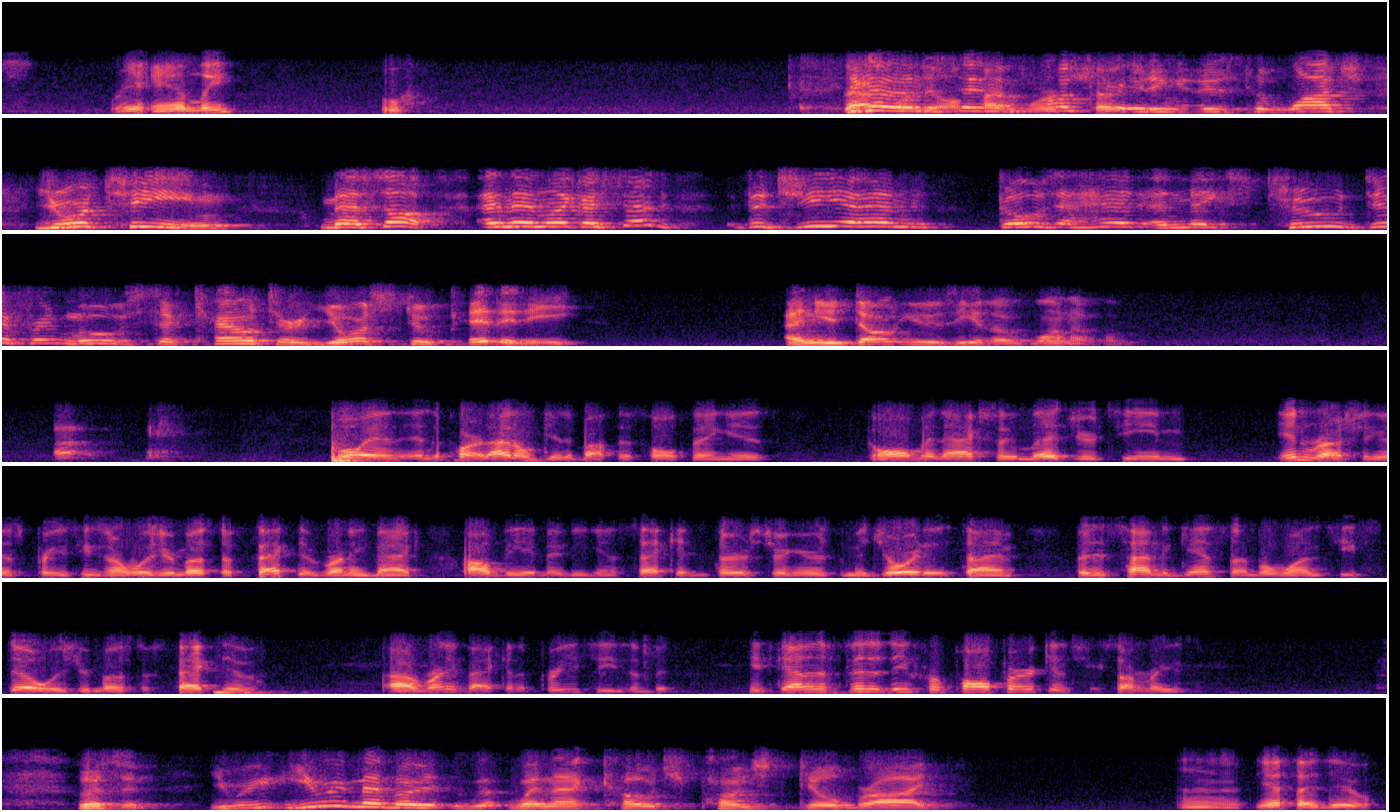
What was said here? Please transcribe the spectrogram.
Ray Handley? Oof. You gotta one of the understand how frustrating coaches. it is to watch your team mess up. And then, like I said, the GM goes ahead and makes two different moves to counter your stupidity, and you don't use either one of them. Uh, Well, and, and the part I don't get about this whole thing is Gallman actually led your team in rushing this preseason, or was your most effective running back, albeit maybe against second and third stringers the majority of the time. But his time against number ones, he still was your most effective uh, running back in the preseason. But he's got an affinity for Paul Perkins for some reason. listen, you re- you remember when that coach punched Gilbride? Mm, yes, I do.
